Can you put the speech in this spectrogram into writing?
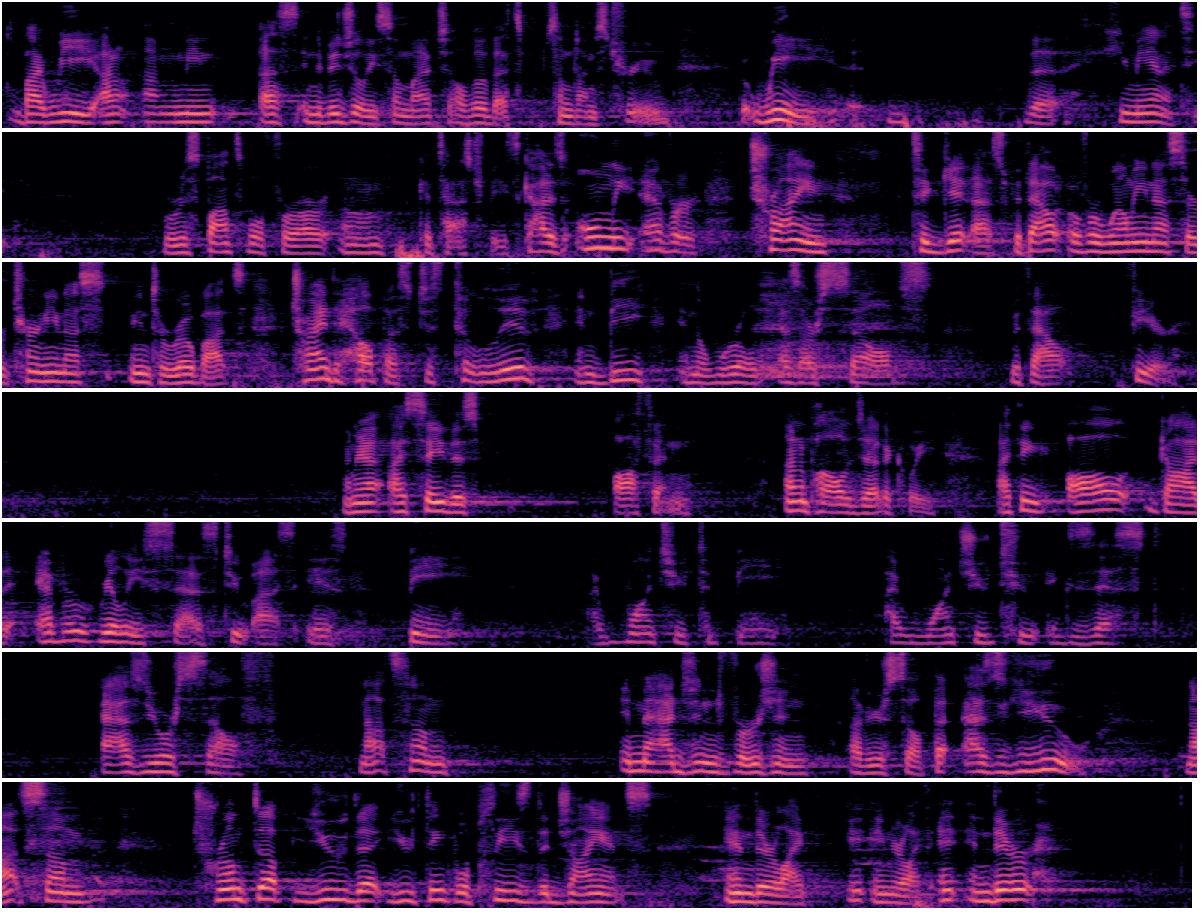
By we, I don't I mean us individually so much, although that's sometimes true, but we, the humanity, we're responsible for our own catastrophes. God is only ever trying to get us without overwhelming us or turning us into robots, trying to help us just to live and be in the world as ourselves without fear. I mean, I, I say this often, unapologetically. I think all God ever really says to us is be. I want you to be. I want you to exist as yourself, not some imagined version of yourself, but as you, not some trumped up you that you think will please the giants in their life, in your life. And, and there,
